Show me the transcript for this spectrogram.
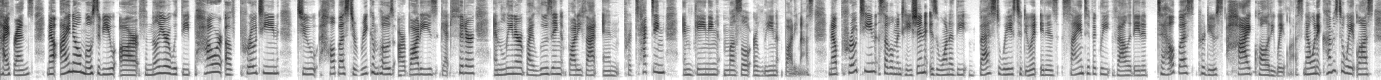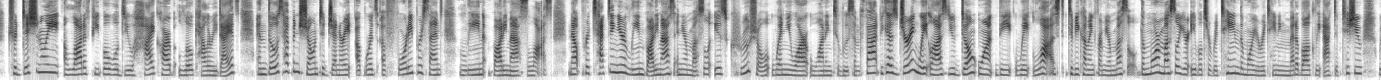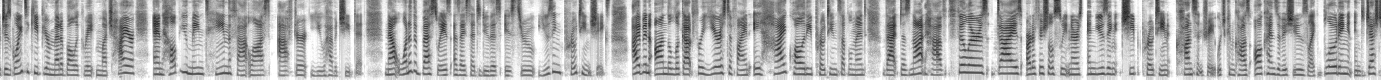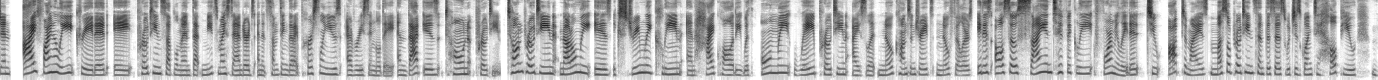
Hi, friends. Now, I know most of you are familiar with the power of protein to help us to recompose our bodies, get fitter and leaner by losing body fat and protecting and gaining muscle or lean body mass. Now, protein supplementation is one of the best ways to do it. It is scientifically validated to help us produce high quality weight loss. Now, when it comes to weight loss, traditionally, a lot of people will do high carb, low calorie diets, and those have been shown to generate upwards of 40% lean body mass loss. Now, protecting your lean body mass and your muscle is crucial when you are wanting to lose some fat because during weight loss, you don't want the weight lost to be coming from your muscle. The more muscle you're able to retain, the more you're retaining containing metabolically active tissue, which is going to keep your metabolic rate much higher and help you maintain the fat loss after you have achieved it. Now, one of the best ways, as I said, to do this is through using protein shakes. I've been on the lookout for years to find a high quality protein supplement that does not have fillers, dyes, artificial sweeteners, and using cheap protein concentrate, which can cause all kinds of issues like bloating and indigestion I finally created a protein supplement that meets my standards and it's something that I personally use every single day, and that is Tone Protein. Tone Protein not only is extremely clean and high quality with only whey protein isolate, no concentrates, no fillers. It is also scientifically formulated to optimize muscle protein synthesis, which is going to help you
